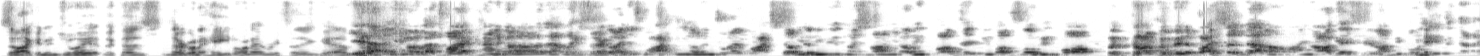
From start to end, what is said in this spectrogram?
so I can enjoy it because they're gonna hate on everything. Yeah. Yeah, you know, that's why I kind of got out of that, like, circle. I just watch, you know, enjoy, watch WWE with my son, you know, he loves it, he loves Logan Paul. But God forbid if I said that online, I'll get shit on. People hate the guy.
